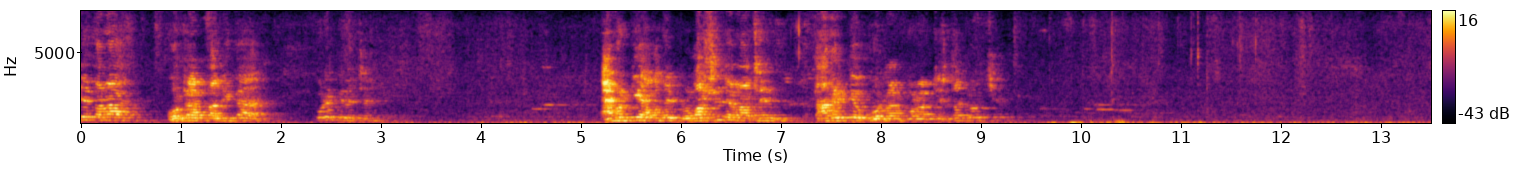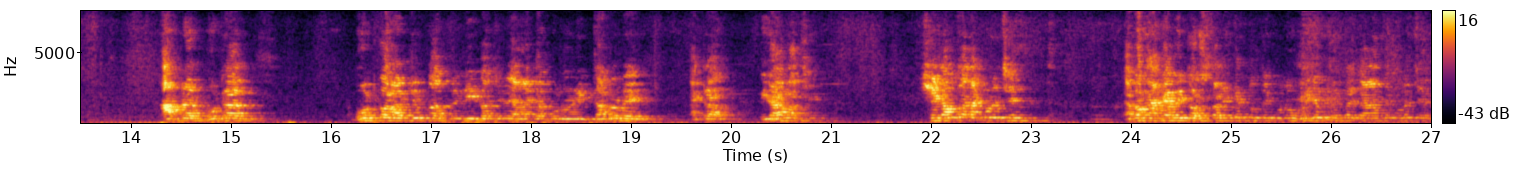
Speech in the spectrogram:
যে তারা ভোটার তালিকা করে ফেলেছেন। এমনকি আমাদের প্রবাসী যারা আছেন তাদেরকেও ভোটার করার চেষ্টা করছে। আপনার ভোটার ভোট করার জন্য আপনি নির্বাচনী এলাকা পুনর্নির্ধারণের একটা বিধান আছে। সেটাও তারা করেছেন এবং আগামী দশ তারিখের মধ্যে কোনো অভিযোগ থাকলে জানাতে বলেছেন।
